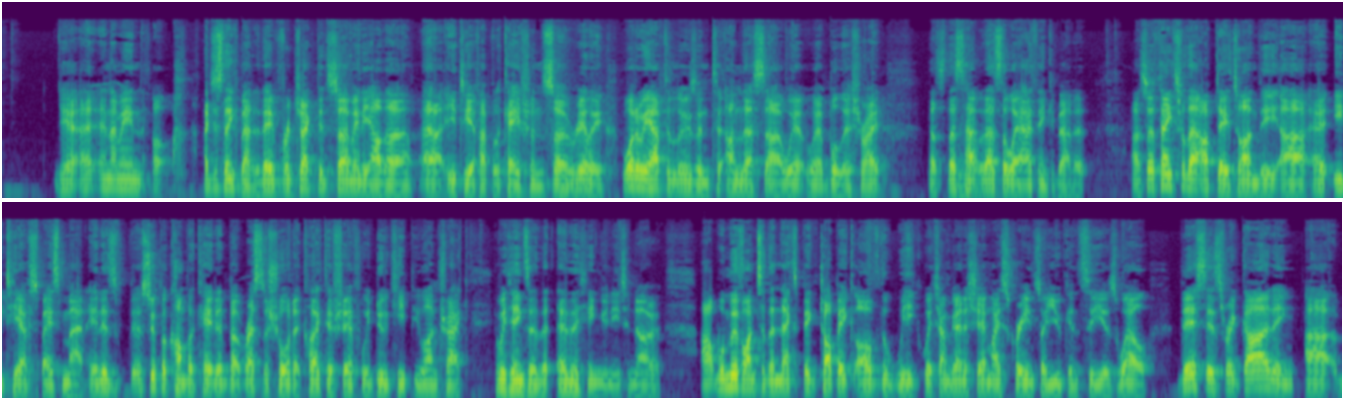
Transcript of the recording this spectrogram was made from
Yeah, and I mean, uh, I just think about it. They've rejected so many other uh, ETF applications. So mm. really, what do we have to lose unless uh, we're, we're bullish, right? That's that's mm. how that's the way I think about it. Uh, so thanks for that update on the uh, ETF space, Matt. It is uh, super complicated, but rest assured, at Collective Shift, we do keep you on track. Everything's anything you need to know. we'll move on to the next big topic of the week, which I'm going to share my screen so you can see as well. This is regarding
